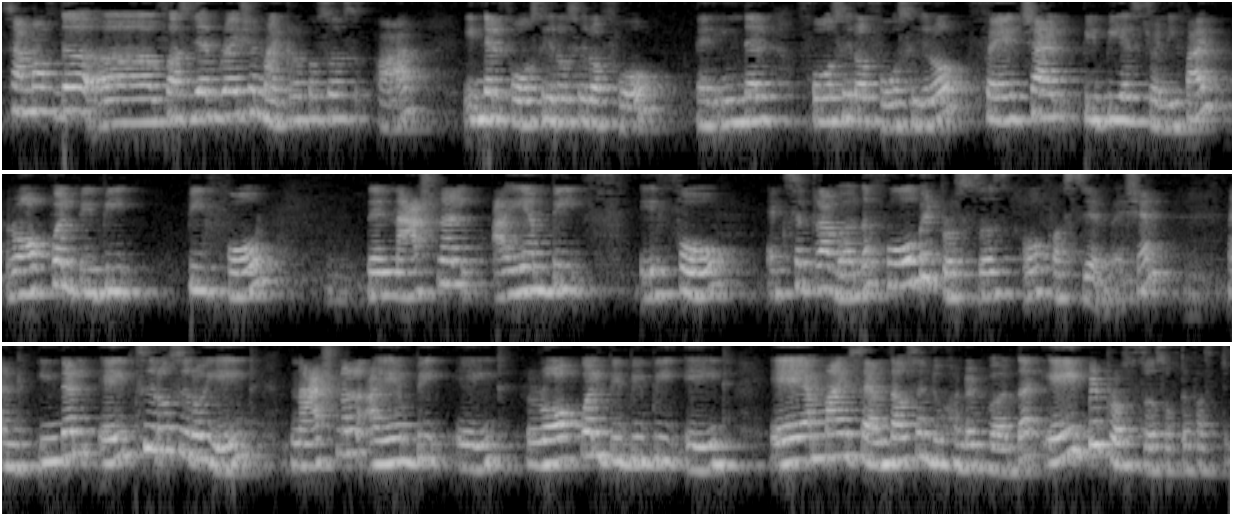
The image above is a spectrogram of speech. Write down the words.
Some of the uh, first generation microprocessors are Intel 4004, then Intel 4040, Fairchild PPS25, Rockwell PPP4, then National IMP4, etc. were the 4-bit processors of first generation. And Intel 8008, National IMP8, Rockwell PPP8, AMI 7200 were the 8-bit processors of the first,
